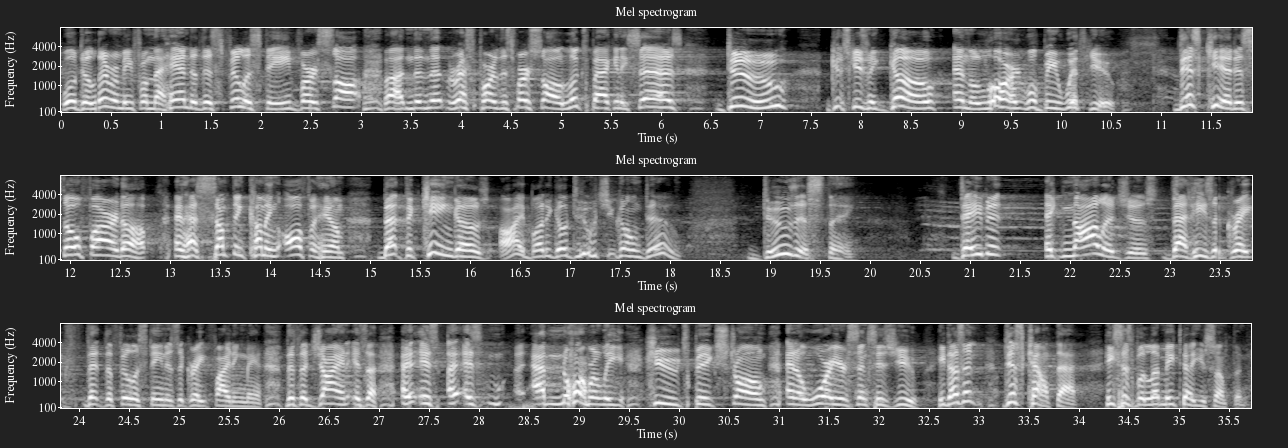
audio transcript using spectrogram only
will deliver me from the hand of this Philistine. Verse Saul, uh, the, rest part of this verse, Saul looks back and he says, Do excuse me, go and the Lord will be with you. This kid is so fired up and has something coming off of him that the king goes, All right, buddy, go do what you're going to do. Do this thing. David acknowledges that he's a great that the philistine is a great fighting man that the giant is a is, is abnormally huge big strong and a warrior since his youth he doesn't discount that he says but let me tell you something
